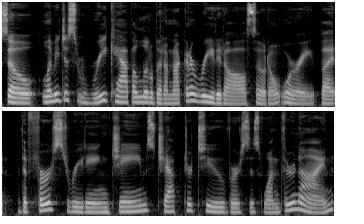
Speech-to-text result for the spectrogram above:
So let me just recap a little bit. I'm not going to read it all, so don't worry. But the first reading, James chapter 2, verses 1 through 9,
